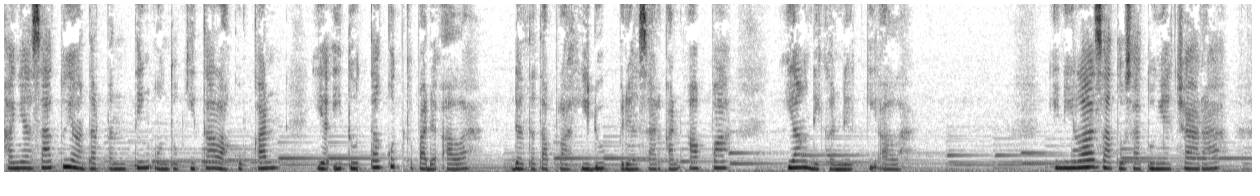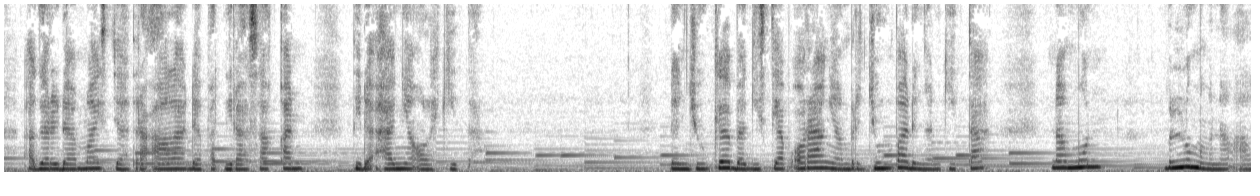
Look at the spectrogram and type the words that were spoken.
hanya satu yang terpenting untuk kita lakukan, yaitu takut kepada Allah dan tetaplah hidup berdasarkan apa yang dikehendaki Allah. Inilah satu-satunya cara agar damai sejahtera Allah dapat dirasakan tidak hanya oleh kita, dan juga bagi setiap orang yang berjumpa dengan kita, namun belum mengenal Allah.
